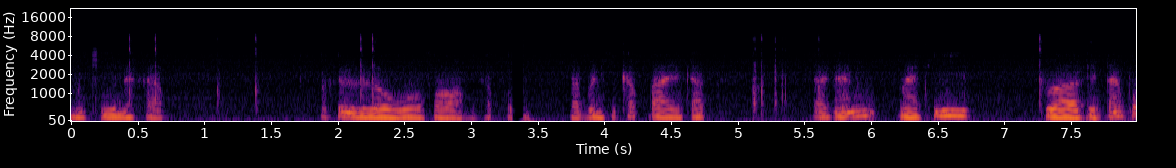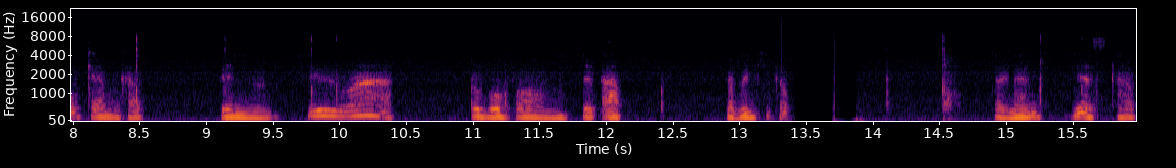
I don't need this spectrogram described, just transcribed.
เมื่อกี้นะครับ ก็คือ logo form ครับผมดับเบิลคลิกเข้าไปครับ จากนั้นมาที่ตัวติดตั้งโปรแกรมครับ เป็นชื่อว่า logo form setup ดับเบิลคลิกเข้า จากนั้น yes ครับ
